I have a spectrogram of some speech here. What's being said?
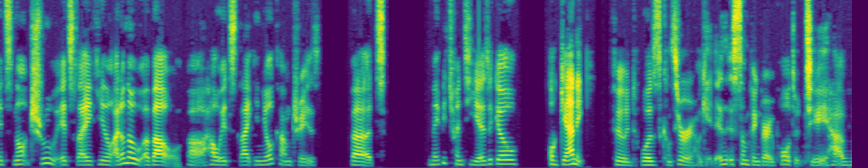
it's not true. It's like you know I don't know about uh, how it's like in your countries, but maybe 20 years ago, organic food was considered okay. It's something very important to have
